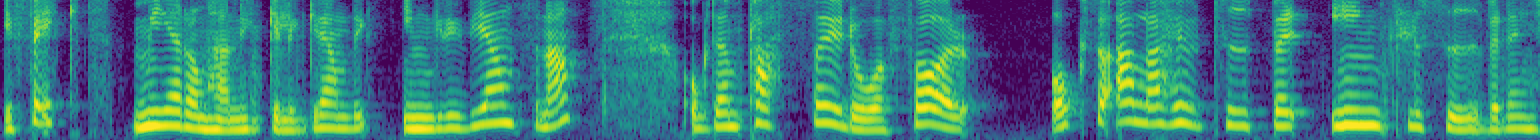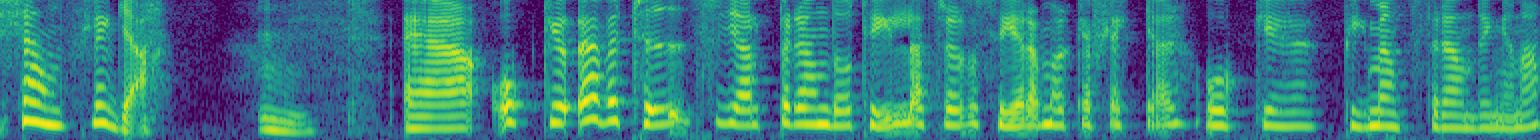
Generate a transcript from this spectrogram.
effekt med de här nyckelingredienserna. Och den passar ju då för också alla hudtyper, inklusive den känsliga. Mm. Eh, och över tid så hjälper den då till att reducera mörka fläckar och eh, pigmentsförändringarna.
